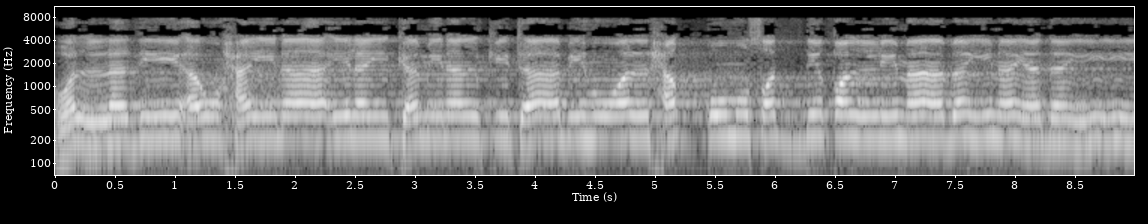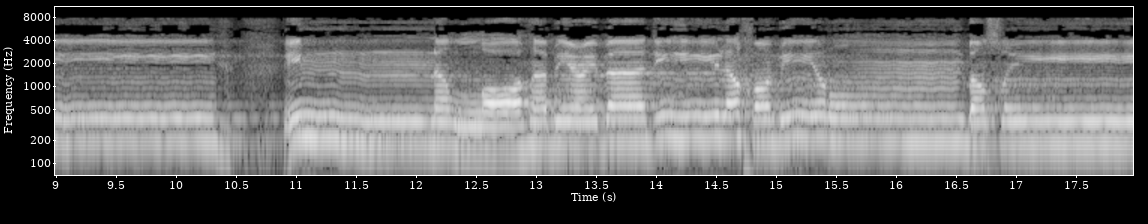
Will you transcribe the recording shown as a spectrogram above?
والذي أوحينا إليك من الكتاب هو الحق مصدقا لما بين يديه. إن الله بعباده لخبير بصير.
